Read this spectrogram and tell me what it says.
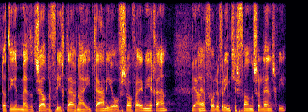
dat die met hetzelfde vliegtuig naar Italië of Slovenië gaan... Ja. Hè, voor de vriendjes van Zelensky...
